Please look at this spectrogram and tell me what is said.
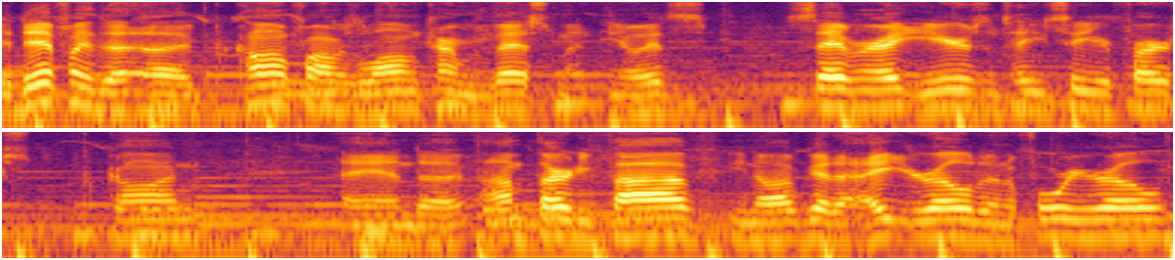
It definitely, the uh, pecan farm is a long-term investment. You know, it's seven or eight years until you see your first pecan and uh, I'm 35, you know, I've got an eight-year-old and a four-year-old.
